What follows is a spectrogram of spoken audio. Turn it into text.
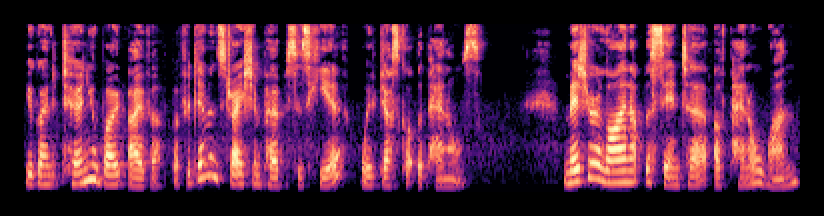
you're going to turn your boat over, but for demonstration purposes here, we've just got the panels. Measure a line up the centre of panel 1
